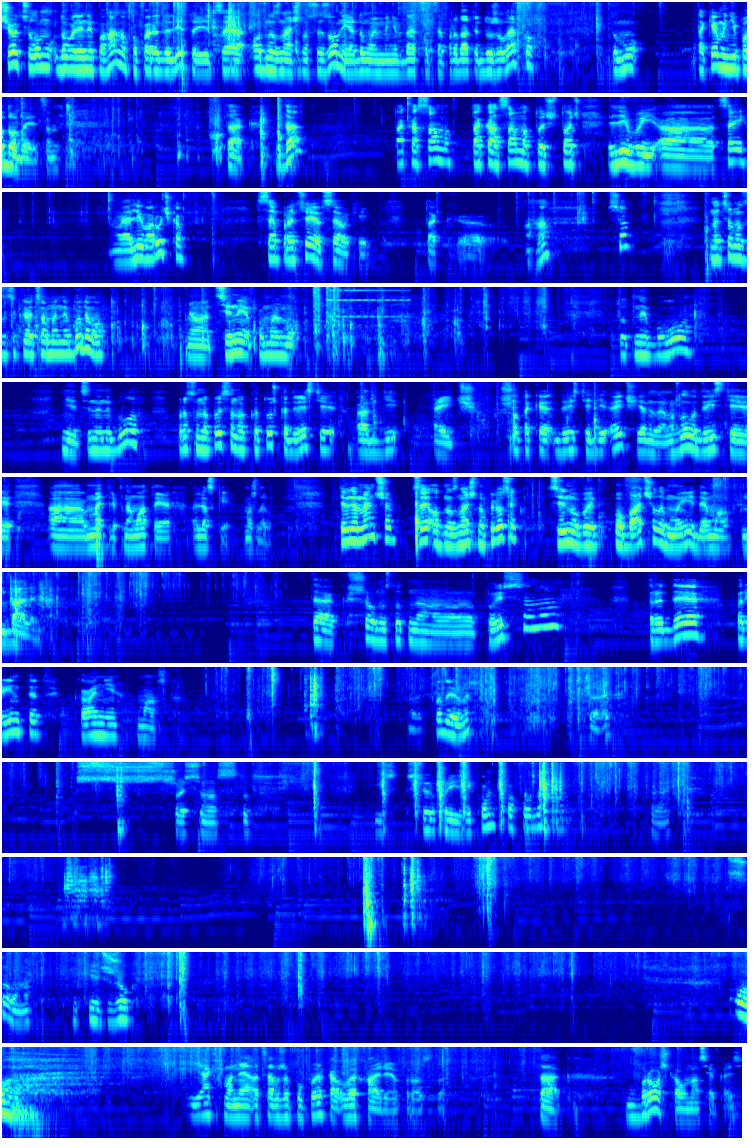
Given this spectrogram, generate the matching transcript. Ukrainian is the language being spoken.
Що в цілому доволі непогано, попереду літо, і це однозначно сезон. І я думаю, мені вдасться це продати дуже легко. Тому таке мені подобається. Так, да. Така сама, така сама точ-точ лівий а, цей. а, ліва ручка. Все працює, все окей. Так. е, ага. Все. На цьому зациклюватися ми не будемо. Ціни, по-моєму. Тут не було. Ні, ціни не було. Просто написано катушка 200 DH. Що таке 200 DH? Я не знаю. Можливо, 200 а, метрів намати ляски. Можливо. Тим не менше, це однозначно плюсик. Ціну ви побачили, ми йдемо далі. Так, що у нас тут написано? 3D Printed Kani Mask. Давайте подивимось. Так. Щось у нас тут із сюрпризиком, походу. Так. Якийсь жук. О. Як мене оця вже пупирка вихарює просто. Так. Брошка у нас якась.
